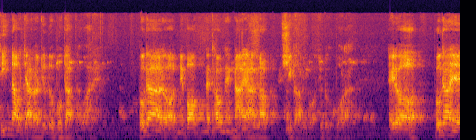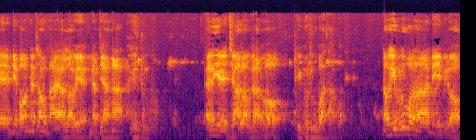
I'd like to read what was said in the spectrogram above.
ဒီနောက်ကြတော့ကျွတ်တို့ဗုဒ္ဓပေါ်ပါတယ်ဗုဒ္ဓကတော့နှစ်ပေါင်း2500လောက်ရှိသွားပြီပေါ့ကျွတ်တို့ပေါ်တာအဲ့တော့ဗုဒ္ဓရဲ့နှစ်ပေါင်း2500လောက်ရဲ့နှစ်ပြန်ကဟိန္ဒူအဲ့ဒီရဲ့ဂျားလောက်ကတော့ဟိဘရူဘာသာပေါ့နောက်ဟိဘရူဘာသာနေပြီးတော့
